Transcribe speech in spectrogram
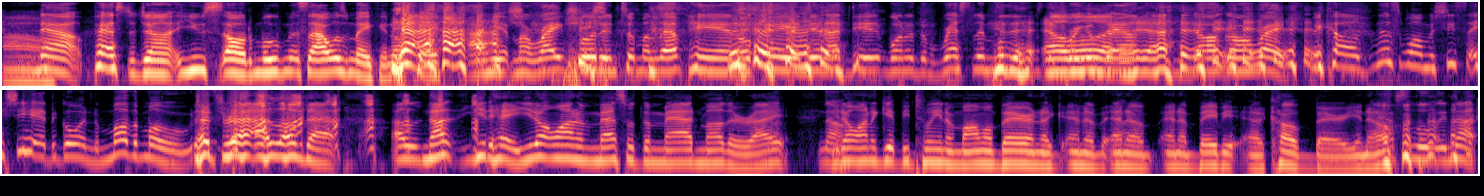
Now, Pastor John, you saw the movements I was making. Okay, I hit my right foot into my left hand. Okay, and then I did one of the wrestling moves to bring him down. yeah. Doggone right, because this woman, she said she had to go into mother mode. That's right. I love that. I, not you. Hey, you don't want to mess with the mad mother, right? No. You don't want to get between a mama bear and a and a and a and a baby a cub bear. You know. Absolutely not.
